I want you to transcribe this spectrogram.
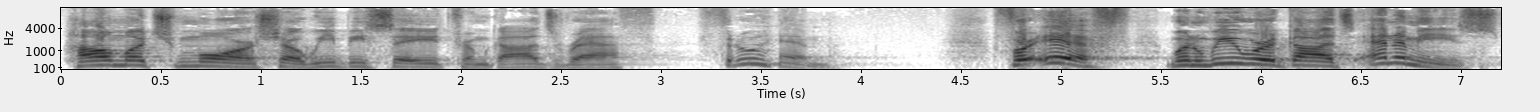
how much more shall we be saved from God's wrath through him? For if, when we were God's enemies,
